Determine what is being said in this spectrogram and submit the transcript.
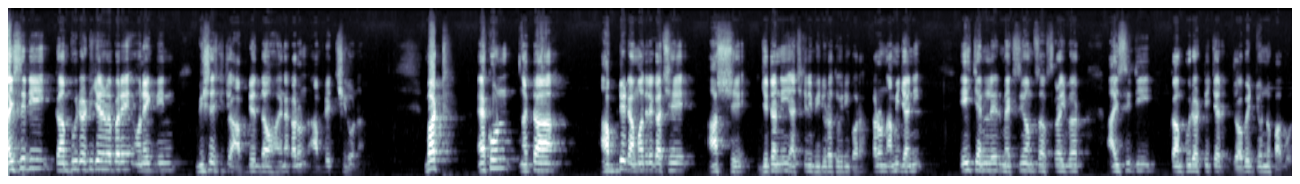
আইসিডি কম্পিউটার টিচারের ব্যাপারে অনেক দিন বিশেষ কিছু আপডেট দেওয়া হয় না, কারণ আপডেট ছিল না। বাট এখন একটা আপডেট আমাদের কাছে আসছে, যেটা নিয়ে আজকের এই ভিডিওটা তৈরি করা। কারণ আমি জানি এই চ্যানেলের maximum subscriber ICT computer teacher জবের জন্য পাগল।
